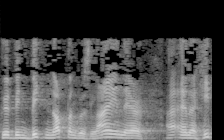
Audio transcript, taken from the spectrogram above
who had been beaten up and was lying there uh, in a heap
